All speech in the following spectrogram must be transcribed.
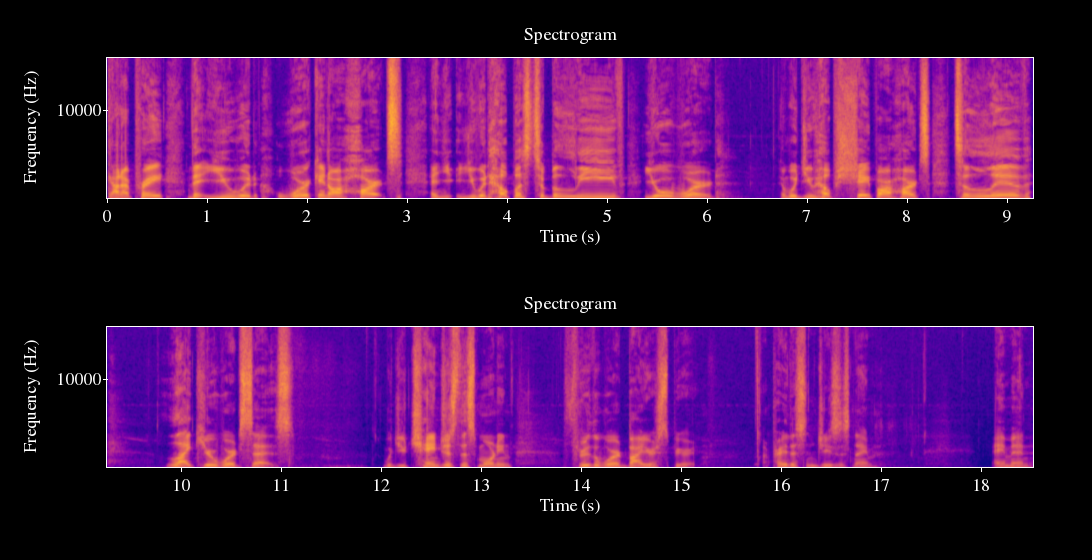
God, I pray that you would work in our hearts and you would help us to believe your word. And would you help shape our hearts to live like your word says? Would you change us this morning through the word by your spirit? I pray this in Jesus' name. Amen.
